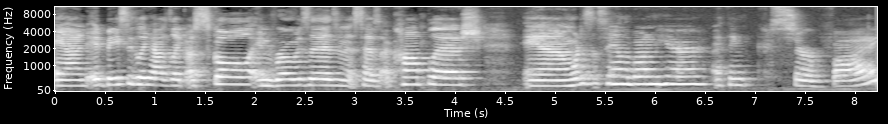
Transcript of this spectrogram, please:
and it basically has like a skull and roses and it says accomplish and what does it say on the bottom here? I think survive?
